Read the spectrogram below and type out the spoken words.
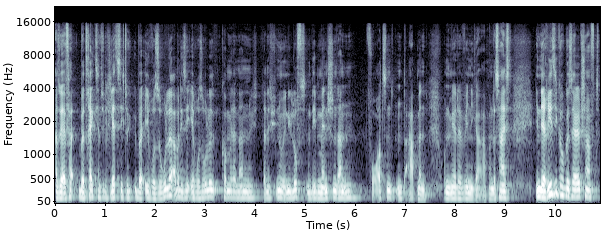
also er überträgt sich natürlich letztlich durch, über Aerosole, aber diese Aerosole kommen dann, dann nicht nur in die Luft, indem Menschen dann vor Ort sind und atmen und mehr oder weniger atmen. Das heißt, in der Risikogesellschaft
